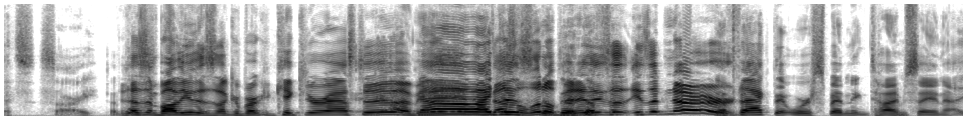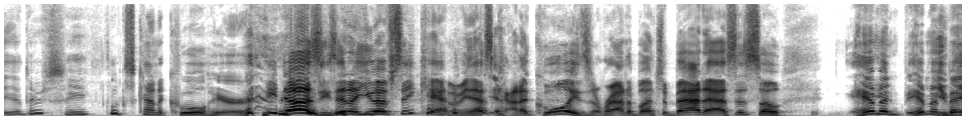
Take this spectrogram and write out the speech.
Yes. Sorry. It doesn't bother you that Zuckerberg could kick your ass too. I mean, No, it, it I does just- a little the- bit. the- he's, a, he's a The fact that we're spending time saying "Ah, there's, he looks kind of cool here. he does. He's in a UFC camp. I mean, that's kind of cool. He's around a bunch of badasses, so him and him and you Bez-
